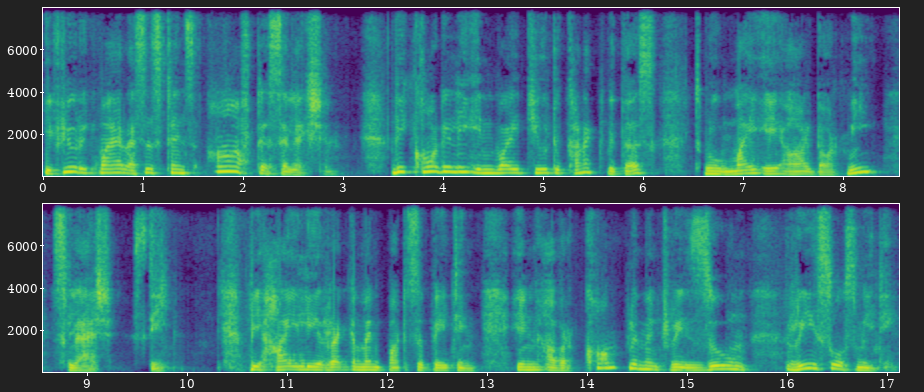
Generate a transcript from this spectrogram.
if you require assistance after selection, we cordially invite you to connect with us through myar.me slash C. We highly recommend participating in our complimentary Zoom resource meeting,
